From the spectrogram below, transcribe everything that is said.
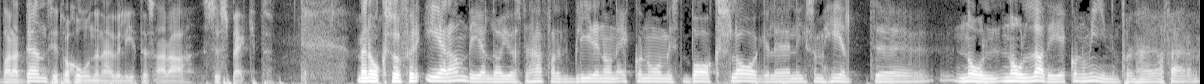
bara den situationen är väl lite så här äh, suspekt. Men också för eran del då, just det här fallet, blir det någon ekonomiskt bakslag eller liksom helt eh, noll, nollad i ekonomin på den här affären?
